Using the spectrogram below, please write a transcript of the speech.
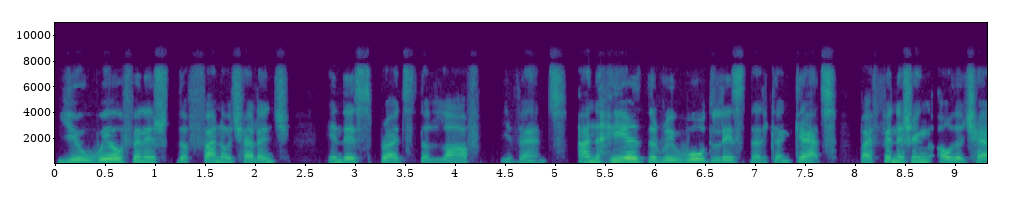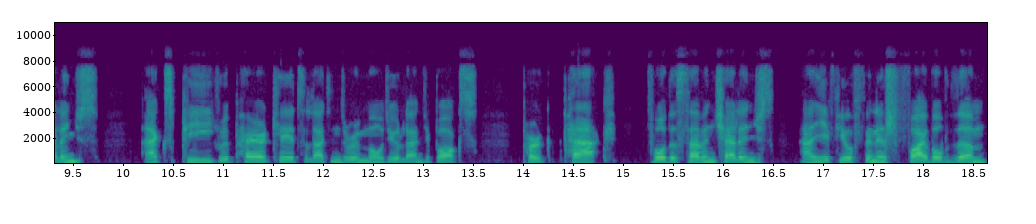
you will finish the final challenge in this Spread the Love event. And here's the reward list that you can get by finishing all the challenges, XP, repair kit, legendary module, Lunchbox perk pack for the seven challenges. And if you finish five of them,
